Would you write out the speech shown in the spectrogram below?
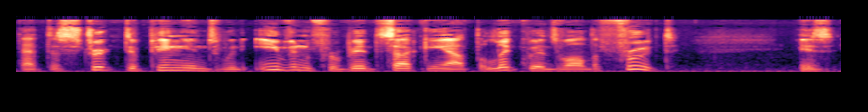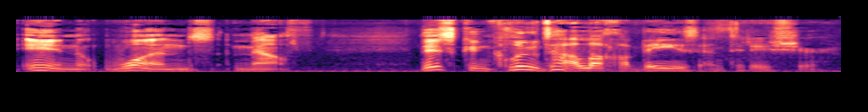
that the strict opinions would even forbid sucking out the liquids while the fruit is in one's mouth. This concludes Halacha Beis and today's share.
